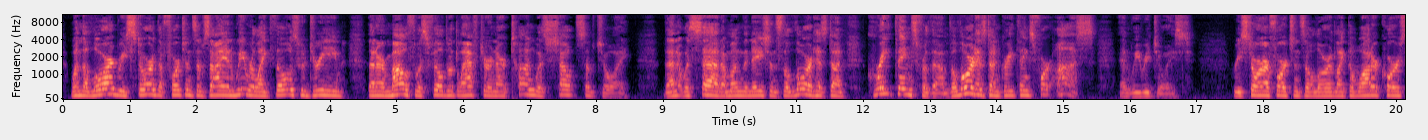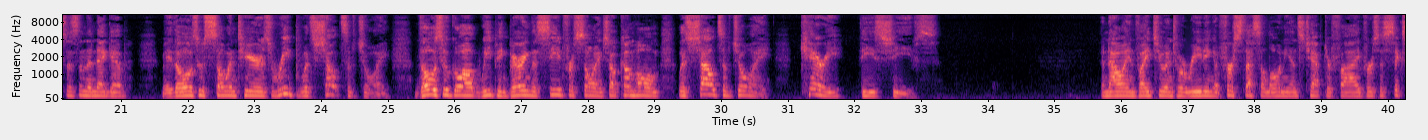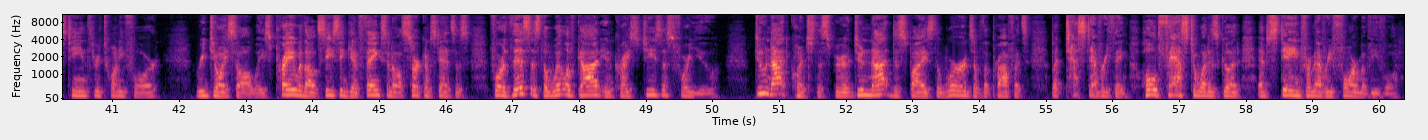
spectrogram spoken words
When the Lord restored the fortunes of Zion, we were like those who dream. Then our mouth was filled with laughter and our tongue with shouts of joy. Then it was said among the nations, The Lord has done great things for them. The Lord has done great things for us. And we rejoiced. Restore our fortunes, O Lord, like the water courses in the Negeb. May those who sow in tears reap with shouts of joy. Those who go out weeping, bearing the seed for sowing, shall come home with shouts of joy. Carry these sheaves. And now I invite you into a reading of 1 Thessalonians chapter 5 verses 16 through 24. Rejoice always, pray without ceasing, give thanks in all circumstances, for this is the will of God in Christ Jesus for you. Do not quench the spirit, do not despise the words of the prophets, but test everything, hold fast to what is good, abstain from every form of evil.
